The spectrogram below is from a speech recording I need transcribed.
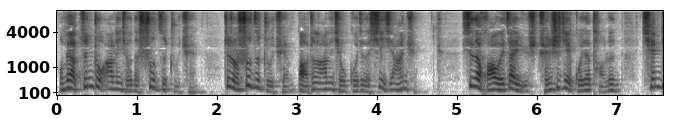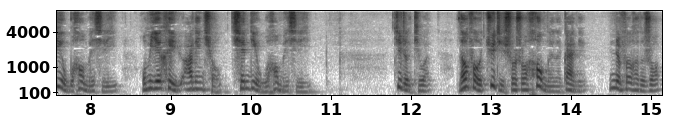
我们要尊重阿联酋的数字主权，这种数字主权保证了阿联酋国家的信息安全。现在华为在与全世界国家讨论签订无后门协议，我们也可以与阿联酋签订无后门协议。记者提问：能否具体说说后门的概念？任正非回答说：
